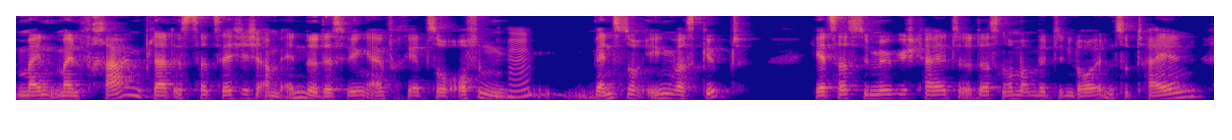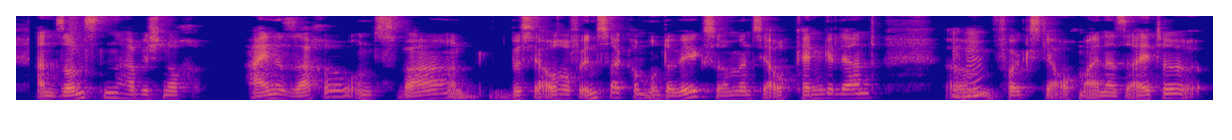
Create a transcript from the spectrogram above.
mein, mein Fragenblatt ist tatsächlich am Ende, deswegen einfach jetzt so offen, mhm. wenn es noch irgendwas gibt. Jetzt hast du die Möglichkeit, das nochmal mit den Leuten zu teilen. Ansonsten habe ich noch eine Sache und zwar, du bist ja auch auf Instagram unterwegs, haben wir uns ja auch kennengelernt, ähm, mhm. ähm, folgst ja auch meiner Seite.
